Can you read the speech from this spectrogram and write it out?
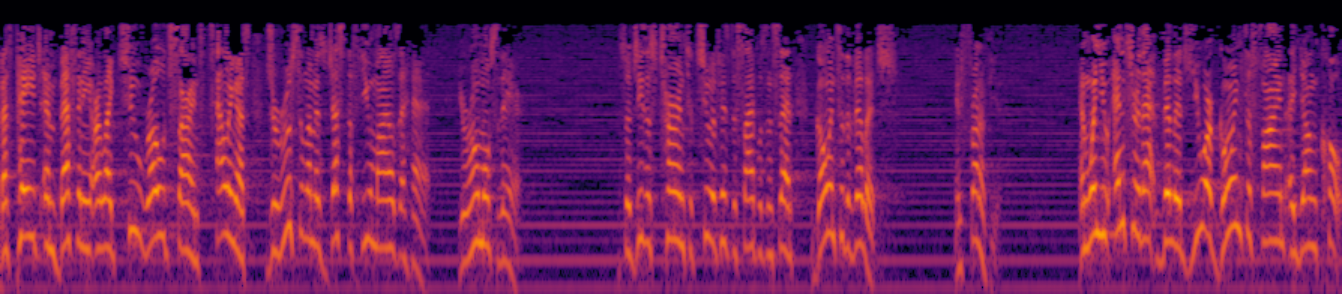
Bethphage and Bethany are like two road signs telling us Jerusalem is just a few miles ahead. You're almost there. So Jesus turned to two of his disciples and said, Go into the village in front of you. And when you enter that village, you are going to find a young colt,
